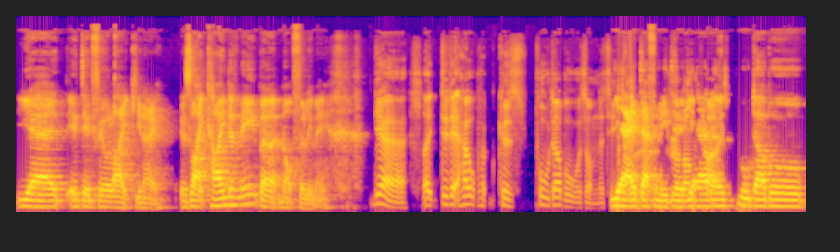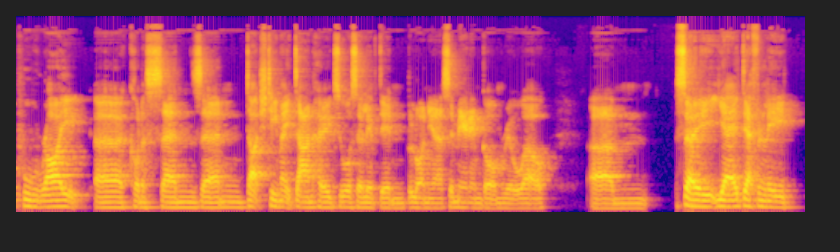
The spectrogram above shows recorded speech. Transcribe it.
yeah, it did feel like, you know, it was like kind of me, but not fully me. Yeah, like, did it help because Paul Double was on the team? Yeah, it definitely did. Yeah, there was Paul Double, Paul Wright, uh, Connor Sens, and Dutch teammate Dan Hoax, who also lived in Bologna. So me and him got on real well. Um, so yeah, it definitely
